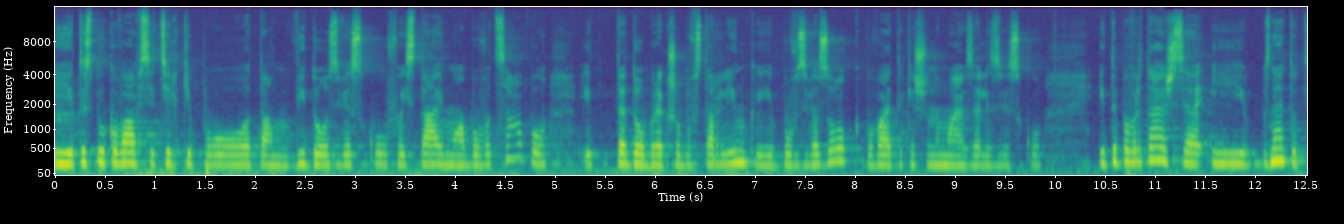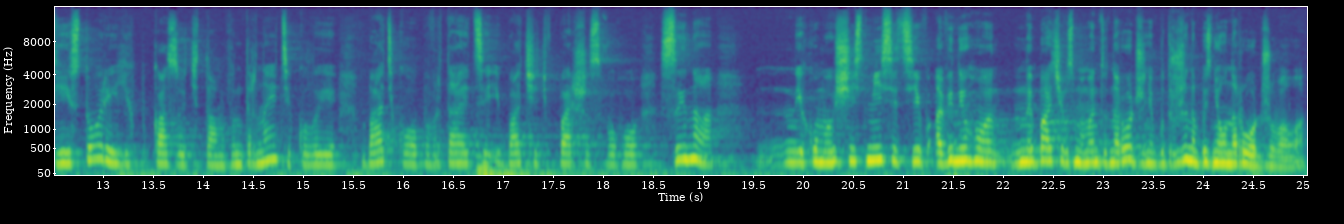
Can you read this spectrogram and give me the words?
І ти спілкувався тільки по там відеозв'язку, фейстайму або ватсапу, і те добре, якщо був Starlink і був зв'язок, буває таке, що немає взагалі зв'язку. І ти повертаєшся, і знаєте, тут є історії, їх показують там в інтернеті, коли батько повертається і бачить вперше свого сина, якому 6 місяців, а він його не бачив з моменту народження, бо дружина без нього народжувала.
